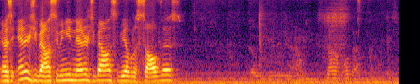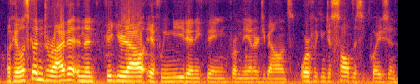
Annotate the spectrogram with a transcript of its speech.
as energy balance, do we need an energy balance to be able to solve this? Okay, let's go ahead and derive it and then figure out if we need anything from the energy balance or if we can just solve this equation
